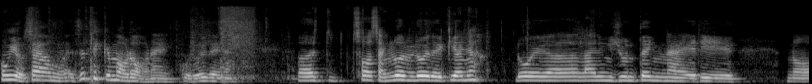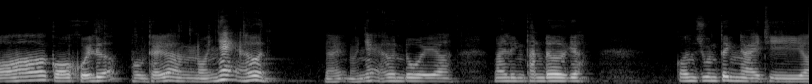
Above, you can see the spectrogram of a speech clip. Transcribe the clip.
không hiểu sao hùng lại rất thích cái màu đỏ này của đôi giày này. Uh, so sánh luôn với đôi giày kia nhá đôi ờ, uh, Lightning Junting này thì nó có khối lượng Hùng thấy là nó nhẹ hơn. Đấy nó nhẹ hơn đôi ờ, uh, Lightning Thunder kia. Con Junting này thì uh,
